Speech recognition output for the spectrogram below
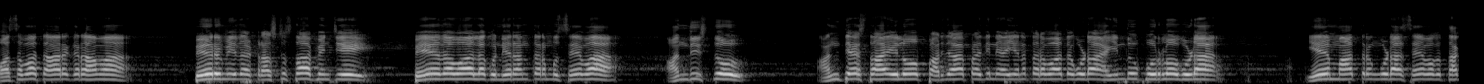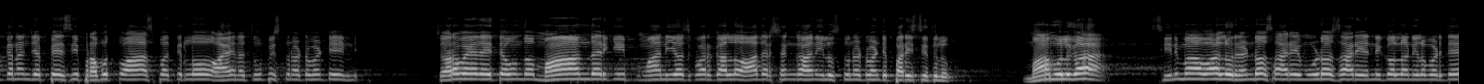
బసవ తారక రామ పేరు మీద ట్రస్ట్ స్థాపించి పేదవాళ్ళకు నిరంతరము సేవ అందిస్తూ అంతే స్థాయిలో ప్రజాప్రతిని అయిన తర్వాత కూడా హిందూపూర్లో కూడా ఏ మాత్రం కూడా సేవకు తగ్గనని చెప్పేసి ప్రభుత్వ ఆసుపత్రిలో ఆయన చూపిస్తున్నటువంటి చొరవ ఏదైతే ఉందో మా అందరికీ మా నియోజకవర్గాల్లో ఆదర్శంగా నిలుస్తున్నటువంటి పరిస్థితులు. మామూలుగా సినిమా వాళ్ళు రెండోసారి మూడోసారి ఎన్నికల్లో నిలబడితే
